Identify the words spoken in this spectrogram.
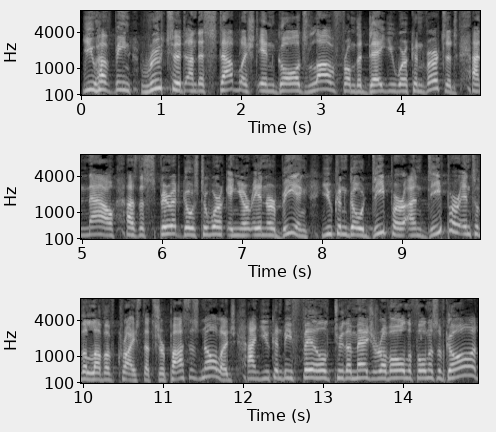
You have been rooted and established in God's love from the day you were converted. And now, as the Spirit goes to work in your inner being, you can go deeper and deeper into the love of Christ that surpasses knowledge, and you can be filled to the measure of all the fullness of God.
